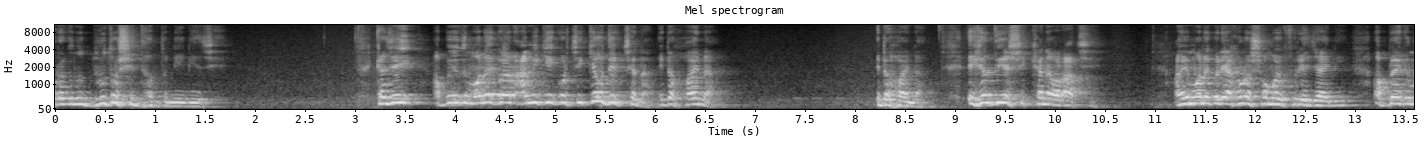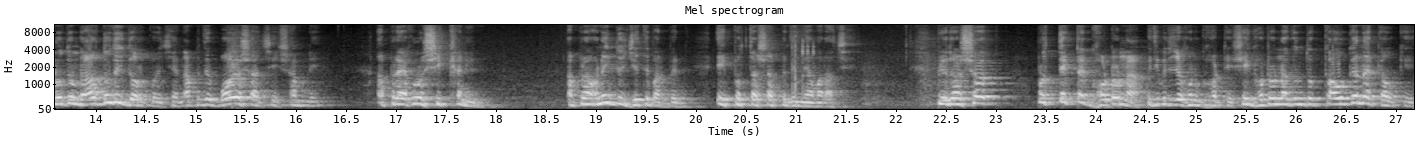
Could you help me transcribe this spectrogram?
ওরা কিন্তু দ্রুত সিদ্ধান্ত নিয়ে নিয়েছে। কাজেই আপনি যদি মনে করেন, আমি কি করছি, কেউ দেখছে না, এটা হয় না। এটা হয় না। এখান থেকে শিক্ষা নেওয়ার আছে। আমি মনে করি এখনও সময় ফুরিয়ে যায়নি। আপনারা একটা নতুন রাজনৈতিক দল করেছেন, আপনাদের বয়স আছে সামনে। আপনারা এখনও শিক্ষা নিন। আপনারা অনেক দূর যেতে পারবেন। এই প্রত্যাশা আপনাদের নিয়ে আমার আছে। প্রিয় দর্শক, প্রত্যেকটা ঘটনা পৃথিবীতে যখন ঘটে, সেই ঘটনা কিন্তু কাউকে না কাউকে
